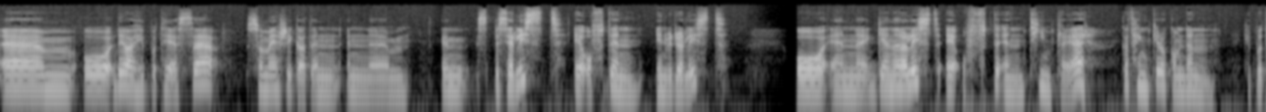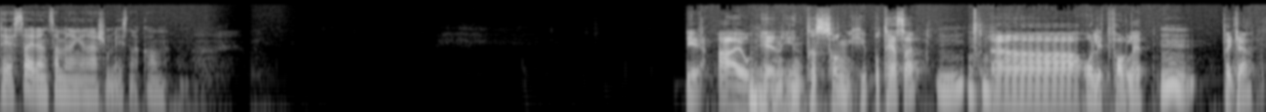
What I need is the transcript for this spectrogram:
Um, og det er en hypotese som er slik at en, en, um, en spesialist er ofte en individualist, og en generalist er ofte en teamplayer. Hva tenker dere om den hypotesen i den sammenhengen her som vi snakker om? Det er jo en interessant hypotese, mm. uh, og litt farlig, mm. tenker jeg.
